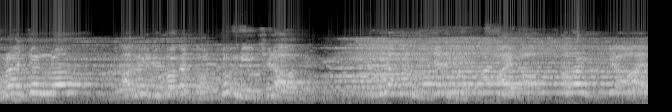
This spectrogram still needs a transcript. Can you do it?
ভোলার জন্য আমি রূপাকে দর্শক নিয়েছিলাম। তুই আমার নিজের আয় আমার আয়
